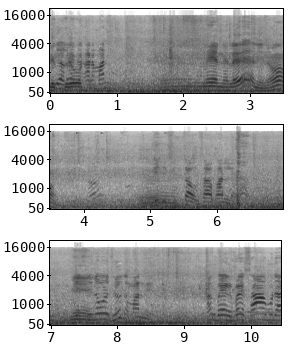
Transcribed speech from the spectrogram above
ลึกเรื่องกิโลราคาน้ำมันแม่นนั่นแหละนี่เนาะนี่ถึงสิบเก้าสามพันเลยแม่นี่นโน่นถือกับมันนี่ทั้งแบงค์ไปเศร้าบ่ได้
